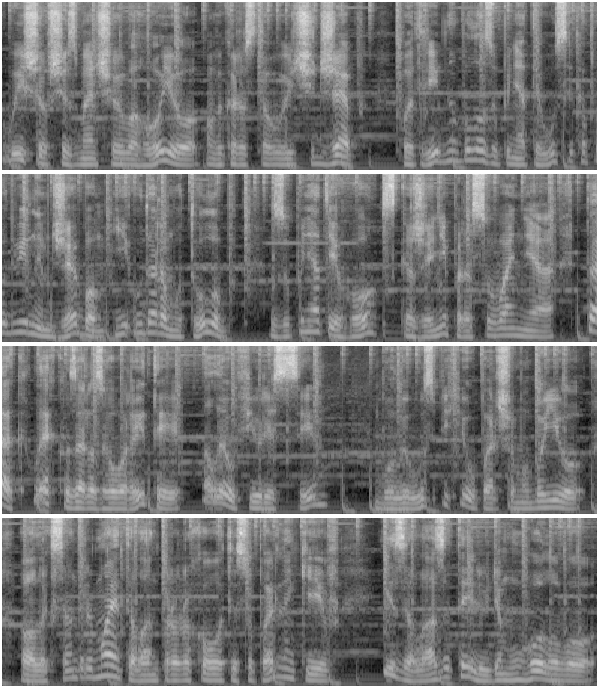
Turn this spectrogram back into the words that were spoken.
вийшовши з меншою вагою, використовуючи джеб. Потрібно було зупиняти Усика подвійним джебом і ударом у тулуб, зупиняти його скажені пересування. Так, легко зараз говорити, але у Ф'юрі з цим були успіхи у першому бою. Олександр має талант прораховувати суперників і залазити людям у голову.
